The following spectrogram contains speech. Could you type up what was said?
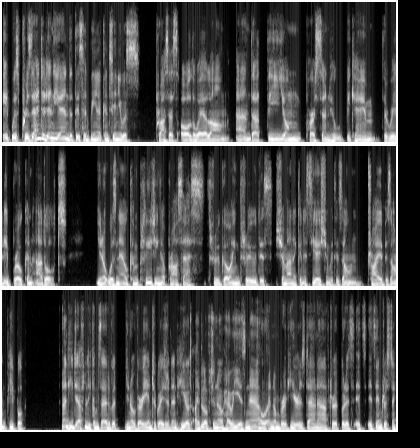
it was presented in the end that this had been a continuous process all the way along, and that the young person who became the really broken adult, you know, was now completing a process through going through this shamanic initiation with his own tribe, his own people, and he definitely comes out of it, you know, very integrated and healed. I'd love to know how he is now, a number of years down after it, but it's it's it's interesting.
